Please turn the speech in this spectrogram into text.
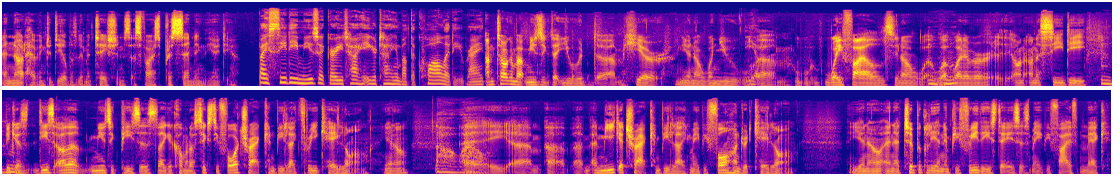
and not having to deal with limitations as far as presenting the idea. By CD music, are you talking? You're talking about the quality, right? I'm talking about music that you would um, hear, you know, when you yep. um, WAV files, you know, mm-hmm. whatever on, on a CD, mm-hmm. because these other music pieces, like a Commodore 64 track, can be like 3K long, you know. Oh wow. A, um, a, a Amiga track can be like maybe 400K long you know, and a, typically an MP3 these days is maybe five meg,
